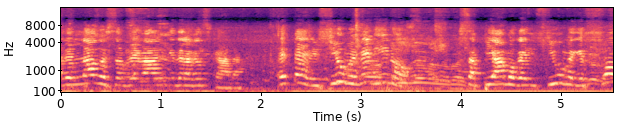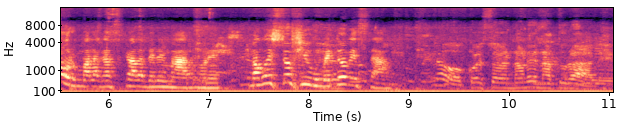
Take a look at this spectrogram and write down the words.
del lago e sapeva anche della cascata. Ebbene, il fiume Velino sappiamo che è il fiume che forma la cascata delle Marmore, ma questo fiume dove sta? No, questo non è naturale.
